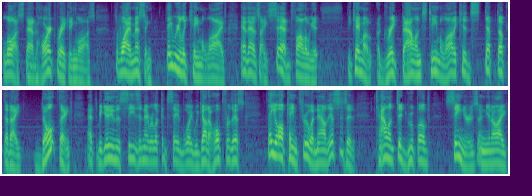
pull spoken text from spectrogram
loss, that heartbreaking loss to Wyomissing. They really came alive, and as I said, following it, became a, a great balanced team. A lot of kids stepped up that I don't think at the beginning of the season they were looking saying, "Boy, we got to hope for this." They all came through, and now this is a talented group of seniors. And you know, I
